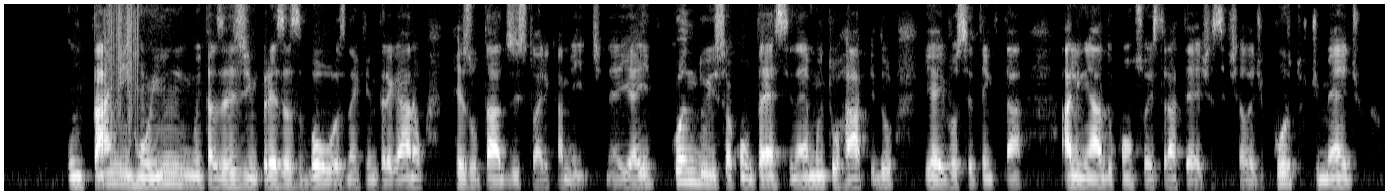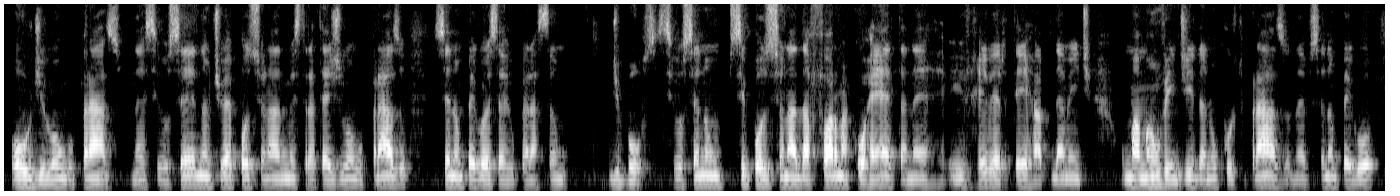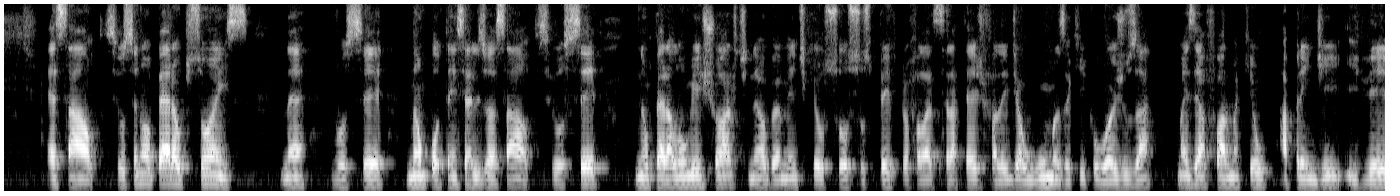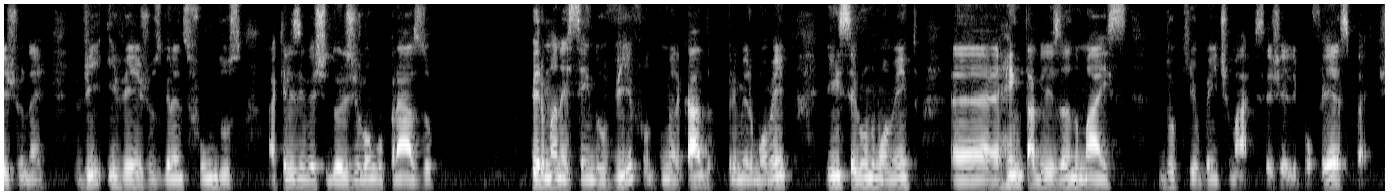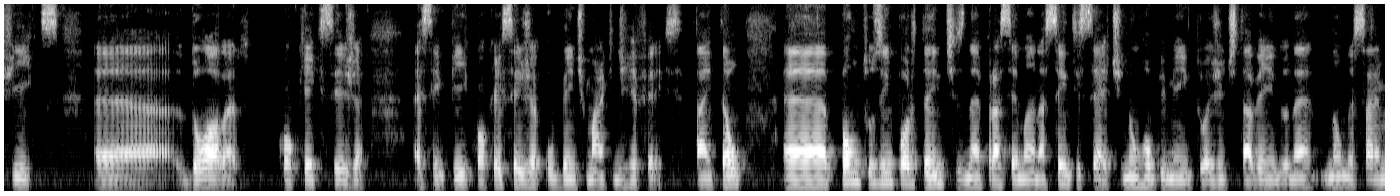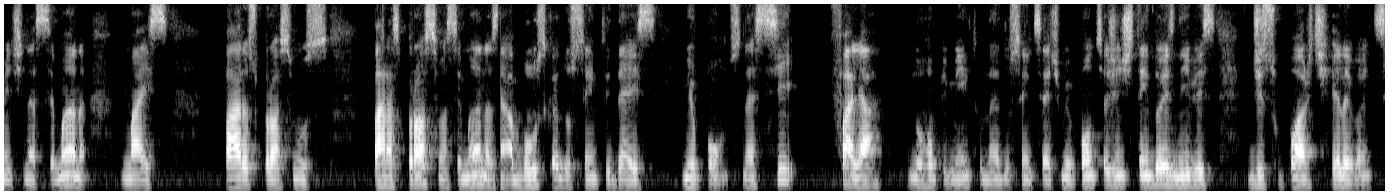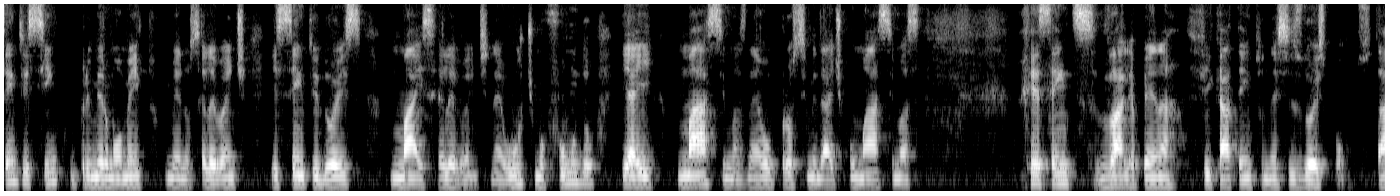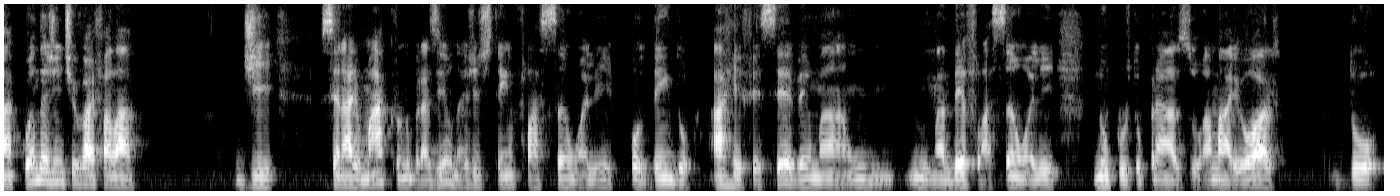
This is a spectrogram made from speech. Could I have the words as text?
um timing ruim, muitas vezes, de empresas boas, né, que entregaram resultados historicamente. Né? E aí, quando isso acontece, né, é muito rápido, e aí você tem que estar tá alinhado com sua estratégia, seja ela de curto, de médio ou de longo prazo. Né? Se você não tiver posicionado numa estratégia de longo prazo, você não pegou essa recuperação de bolsa. Se você não se posicionar da forma correta, né, e reverter rapidamente uma mão vendida no curto prazo, né, você não pegou essa alta. Se você não opera opções, né, você não potencializou essa alta. Se você não opera long e short, né, obviamente que eu sou suspeito para falar de estratégia, falei de algumas aqui que eu gosto de usar, mas é a forma que eu aprendi e vejo, né? Vi e vejo os grandes fundos, aqueles investidores de longo prazo permanecendo vivo no mercado, primeiro momento, e em segundo momento, é, rentabilizando mais do que o benchmark, seja ele Bovespa, FIX, é, dólar, qualquer que seja S&P, qualquer que seja o benchmark de referência. Tá? Então, é, pontos importantes né, para a semana 107, num rompimento, a gente está vendo, né, não necessariamente nessa semana, mas para os próximos, para as próximas semanas, né, a busca dos 110 mil pontos. Né? Se falhar no rompimento né, dos 107 mil pontos, a gente tem dois níveis de suporte relevantes. 105, no primeiro momento, menos relevante, e 102, mais relevante. Né? O último fundo, e aí máximas, né, ou proximidade com máximas recentes, vale a pena ficar atento nesses dois pontos. Tá? Quando a gente vai falar de cenário macro no Brasil, né, a gente tem inflação ali podendo arrefecer, vem uma, um, uma deflação ali no curto prazo, a maior do,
